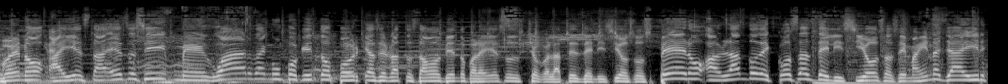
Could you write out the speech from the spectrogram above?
Bueno, ahí está. Ese sí, me guardan un poquito porque hace rato estamos viendo por ahí esos chocolates deliciosos. Pero hablando de cosas deliciosas, ¿se imagina ya ir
